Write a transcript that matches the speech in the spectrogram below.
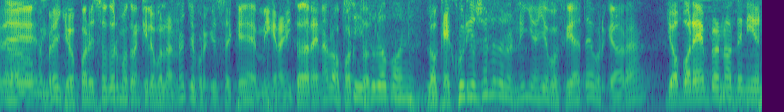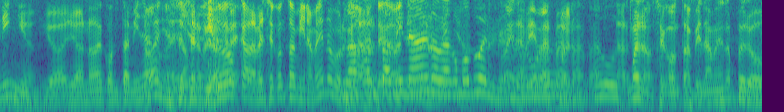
de, de... Hombre, yo por eso duermo tranquilo por la noche, porque sé que mi granito de arena lo aporto. Sí, tú lo pones. Lo que es curioso es lo de los niños, oye, pues fíjate, porque ahora... Yo, por ejemplo, no he tenido niños. Yo, yo no he contaminado. No, en ese ¿eh? sentido cada vez se contamina menos. Porque No ha contaminado no vea cómo duerme. No, no. Bueno, se contamina menos, pero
